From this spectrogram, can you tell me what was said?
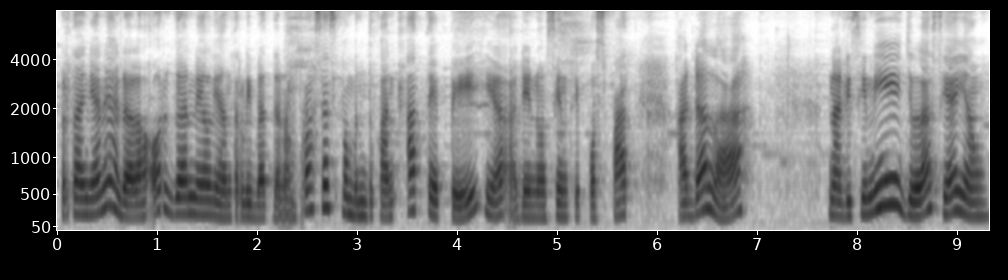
Pertanyaannya adalah organel yang terlibat dalam proses pembentukan ATP ya, adenosin trifosfat adalah Nah, di sini jelas ya yang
